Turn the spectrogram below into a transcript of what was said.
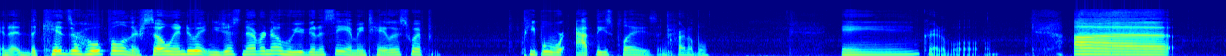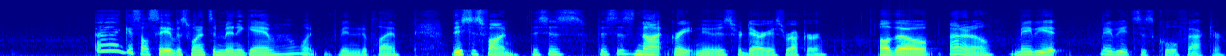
and uh, the kids are hopeful, and they're so into it, and you just never know who you're going to see. I mean, Taylor Swift. People were at these plays. Incredible. Incredible. Uh, I guess I'll save this one. It's a mini game. I want Vinny to play. This is fun. This is this is not great news for Darius Rucker. Although I don't know, maybe it maybe it's his cool factor.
